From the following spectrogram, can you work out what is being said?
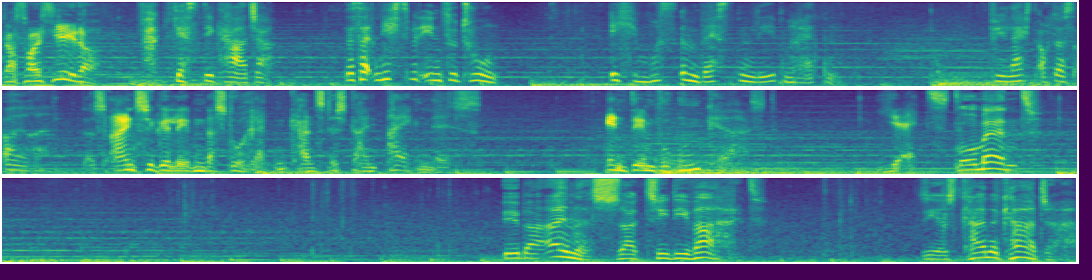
Das weiß jeder. Vergesst die Kaja. Das hat nichts mit ihnen zu tun. Ich muss im Westen Leben retten. Vielleicht auch das eure. Das einzige Leben, das du retten kannst, ist dein eigenes. Indem du umkehrst. Jetzt. Moment. Über eines sagt sie die Wahrheit. Sie ist keine Kaja.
